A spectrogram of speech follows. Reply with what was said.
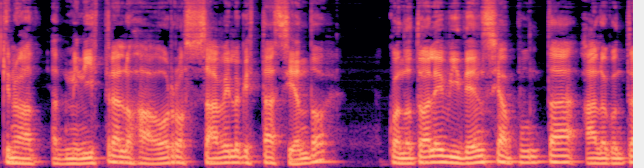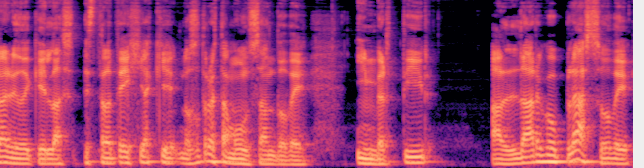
que nos administra los ahorros sabe lo que está haciendo, cuando toda la evidencia apunta a lo contrario, de que las estrategias que nosotros estamos usando de invertir a largo plazo, de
